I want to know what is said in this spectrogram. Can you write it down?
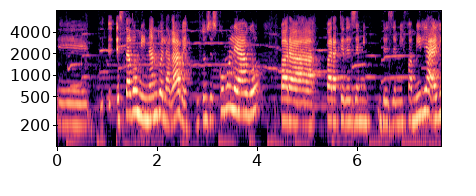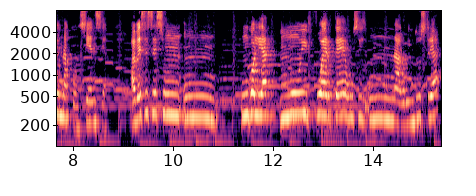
eh, está dominando el agave. Entonces, ¿cómo le hago para, para que desde mi, desde mi familia haya una conciencia? A veces es un, un, Goliat muy fuerte, un, una agroindustria,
